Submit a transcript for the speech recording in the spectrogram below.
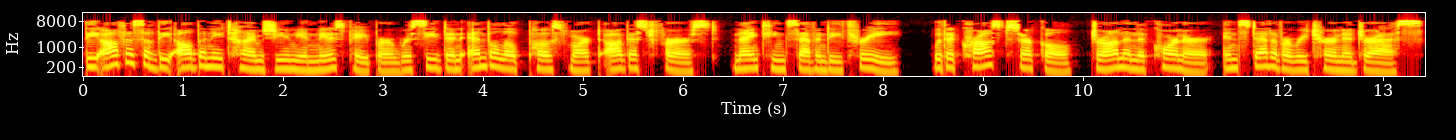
The office of the Albany Times-Union newspaper received an envelope postmarked August 1, 1973, with a crossed circle drawn in the corner instead of a return address.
